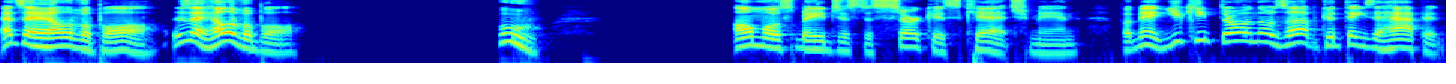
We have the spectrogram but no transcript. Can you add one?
That's a hell of a ball. This is a hell of a ball. Ooh. Almost made just a circus catch, man. But man, you keep throwing those up, good things to happen.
